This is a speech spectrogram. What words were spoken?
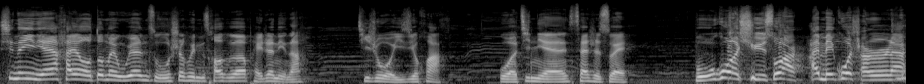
新的一年还有东北吴彦祖、社会的曹哥陪着你呢。记住我一句话，我今年三十岁，不过虚岁，还没过生日呢。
